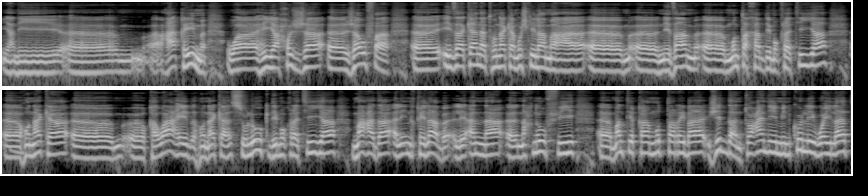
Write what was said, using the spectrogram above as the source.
يعني عقيم وهي حجة آه، جوفة. آه، إذا كانت هناك مشكلة مع نظام آه، منتخب ديمقراطية هناك قواعد هناك سلوك ديمقراطية ما عدا الانقلاب لأن نحن في منطقة مضطربة جدا تعاني من كل ويلات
